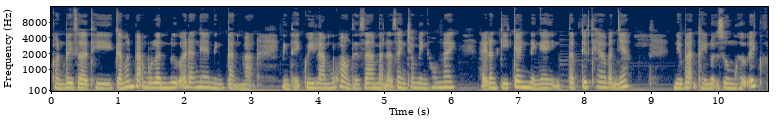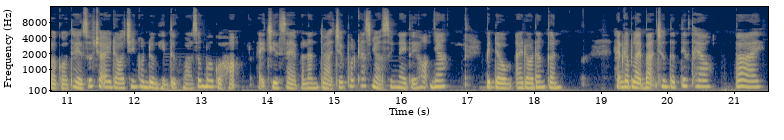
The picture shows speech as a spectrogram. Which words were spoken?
Còn bây giờ thì cảm ơn bạn một lần nữa đã nghe mình tản mạn. Mình thấy quý lắm khoảng thời gian bạn đã dành cho mình hôm nay. Hãy đăng ký kênh để nghe những tập tiếp theo bạn nhé nếu bạn thấy nội dung hữu ích và có thể giúp cho ai đó trên con đường hiện thực hóa giấc mơ của họ, hãy chia sẻ và lan tỏa chiếc podcast nhỏ xinh này tới họ nha biết đâu ai đó đang cần. Hẹn gặp lại bạn trong tập tiếp theo. Bye!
